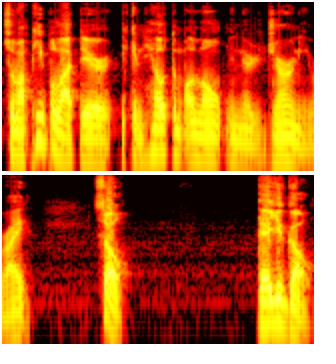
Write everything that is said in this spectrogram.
so my people out there, it can help them along in their journey, right? So there you go.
